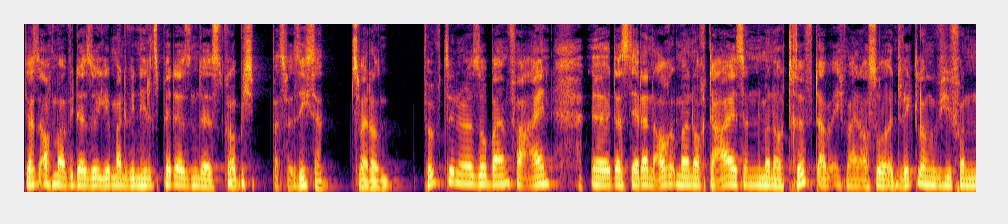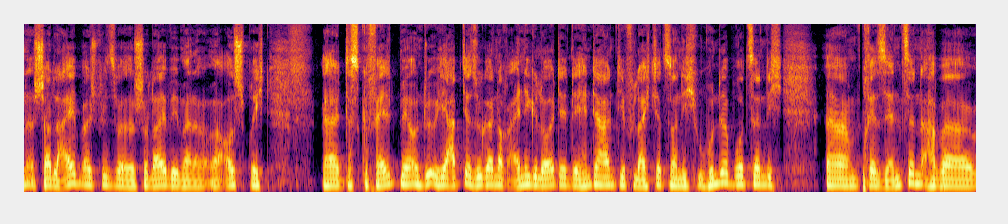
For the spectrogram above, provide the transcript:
das ist auch mal wieder so jemand wie Nils Pettersen, der ist, glaube ich, was weiß ich, seit 2000 15 oder so beim Verein, äh, dass der dann auch immer noch da ist und immer noch trifft. Aber ich meine auch so Entwicklungen wie von Schalai beispielsweise, Schalai, wie man immer ausspricht, äh, das gefällt mir. Und ihr habt ja sogar noch einige Leute in der Hinterhand, die vielleicht jetzt noch nicht hundertprozentig ähm, präsent sind, aber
